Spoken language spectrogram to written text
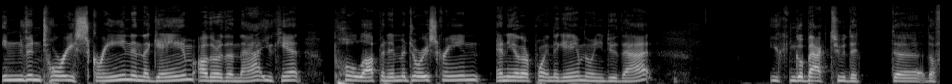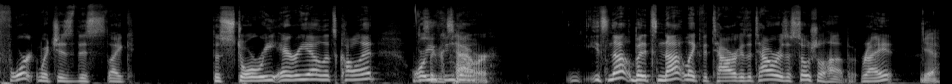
inventory screen in the game other than that. You can't pull up an inventory screen any other point in the game than when you do that. You can go back to the the the fort, which is this like the story area, let's call it, or It's you like can the tower. Go, it's not, but it's not like the tower because the tower is a social hub, right? Yeah,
